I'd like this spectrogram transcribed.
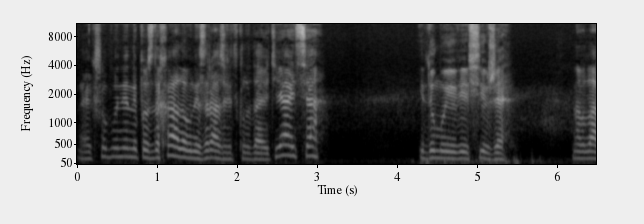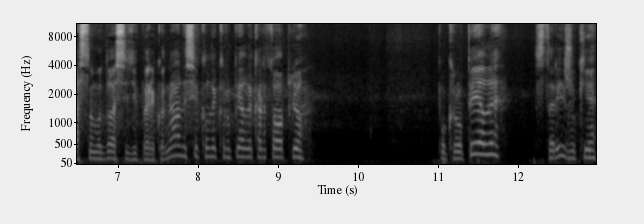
А якщо б вони не поздихали, вони зразу відкладають яйця. І думаю, ви всі вже на власному досвіді переконалися, коли кропили картоплю. Покропили, старі жуки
